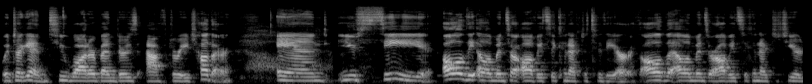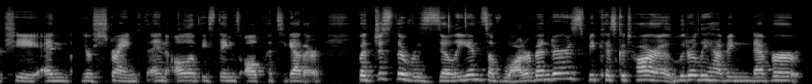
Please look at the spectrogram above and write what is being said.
which again, two waterbenders after each other. And you see all of the elements are obviously connected to the earth. All of the elements are obviously connected to your chi and your strength and all of these things all put together. But just the resilience of waterbenders, because Katara, literally having never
